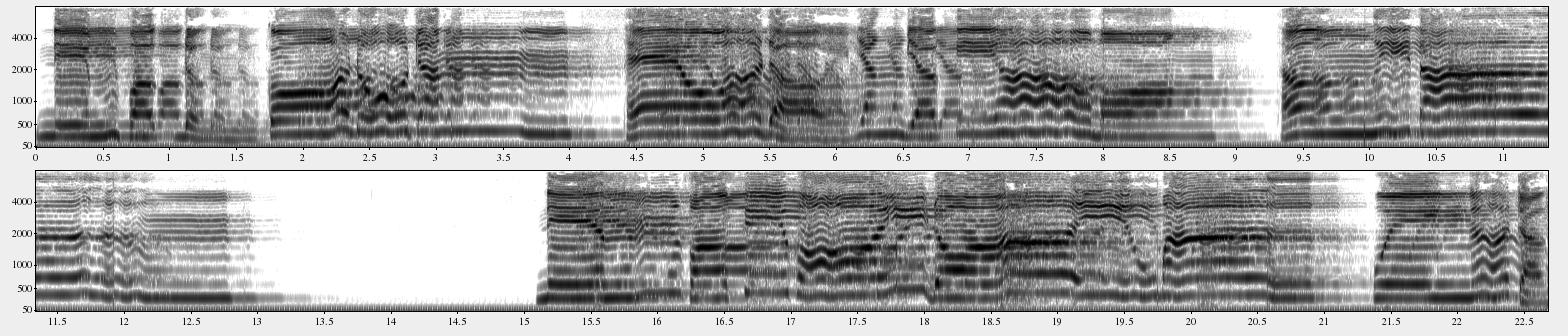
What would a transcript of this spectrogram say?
niệm phật đừng có đua tranh, theo đời văn vật kỳ hao mòn thân y ta niệm phật khi khỏi đọa yêu ma khuyên trần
